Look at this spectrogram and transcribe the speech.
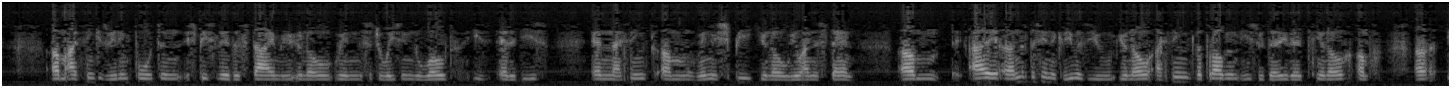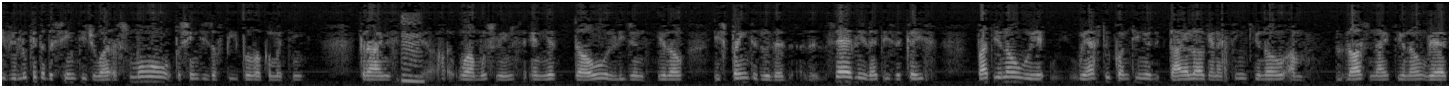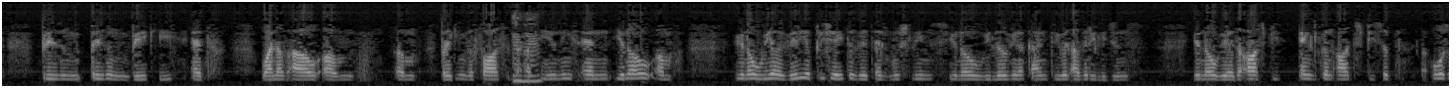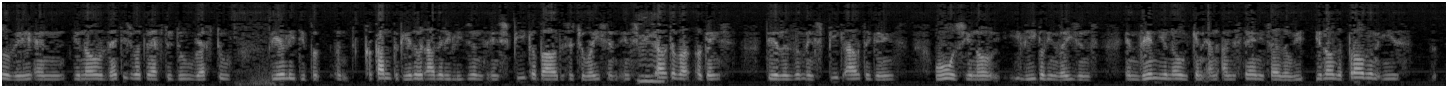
Um, I think it's very important, especially at this time, you, you know, when the situation in the world is as it is. And I think um, when we speak, you know, we'll understand. Um, I 100% agree with you. You know, I think the problem is today that, you know, um, uh, if you look at the percentage, why a small percentage of people are committing crimes Mm. uh, who are Muslims, and yet the whole religion, you know, is painted with it. Sadly, that is the case. But you know, we we have to continue the dialogue, and I think you know, um, last night, you know, we had President President Mbeki at one of our um um breaking the fast Mhm. evenings, and you know, um, you know, we are very appreciative that as Muslims, you know, we live in a country with other religions. You know, we are the Archbishop, Anglican Archbishop also there, and you know, that is what we have to do. We have to really uh, come together with other religions and speak about the situation and speak Mhm. out about against terrorism and speak out against wars, you know, illegal invasions, and then you know we can un- understand each other. We, you know, the problem is,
